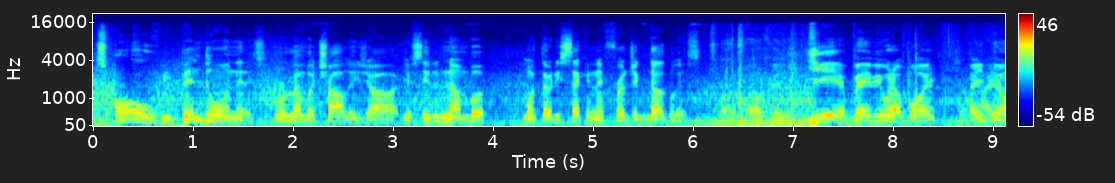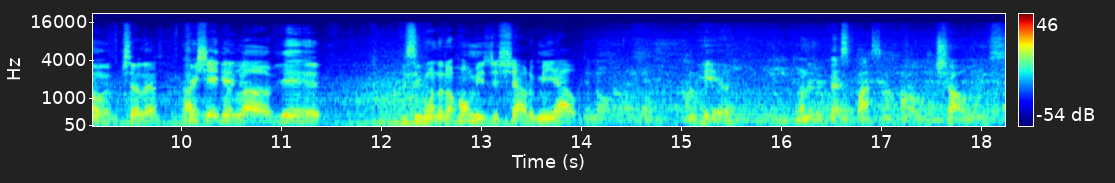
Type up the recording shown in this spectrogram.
It's old. Oh, we've been doing this. Remember, Charlie's, y'all. You see the number, 132nd and Frederick Douglass. Yeah, baby. What up, boy? How you doing? Chillin'. Appreciate the love. Yeah. You see, one of the homies just shouted me out. You know. I'm here. One of the best spots in Harlem, Charlie's.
